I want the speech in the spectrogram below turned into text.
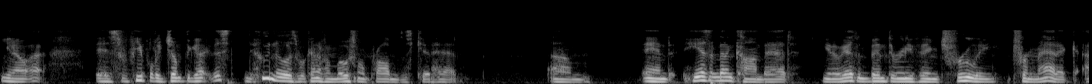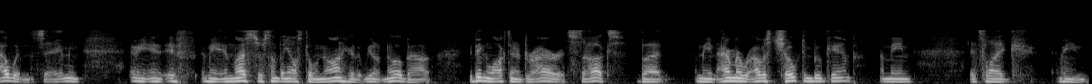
you know is for people to jump the gun. This who knows what kind of emotional problems this kid had. Um, and he hasn't been in combat. You know, he hasn't been through anything truly traumatic. I wouldn't say. I mean, I mean, if I mean, unless there's something else going on here that we don't know about, being locked in a dryer, it sucks. But I mean, I remember I was choked in boot camp. I mean, it's like, I mean,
